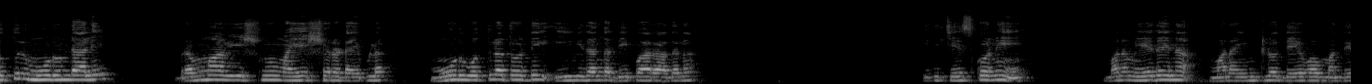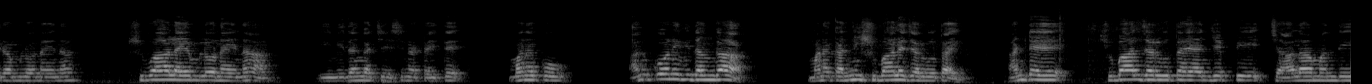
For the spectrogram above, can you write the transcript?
ఒత్తులు మూడు ఉండాలి. బ్రహ్మ విష్ణు మహేశ్వర టైపుల మూడు ఒత్తులతోటి ఈ విధంగా దీపారాధన ఇది చేసుకొని మనం ఏదైనా మన ఇంట్లో దేవ మందిరంలోనైనా శివాలయంలోనైనా ఈ విధంగా చేసినట్టయితే మనకు అనుకోని విధంగా మనకు అన్ని శుభాలే జరుగుతాయి. అంటే శుభాలు జరుగుతాయి అని చెప్పి చాలామంది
